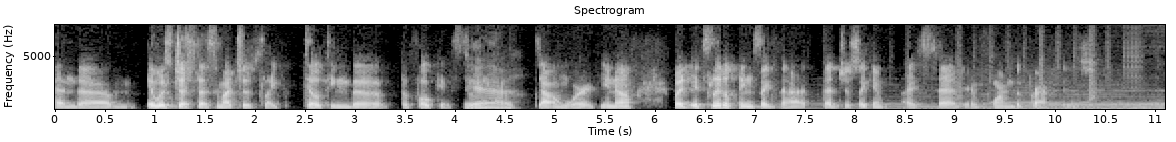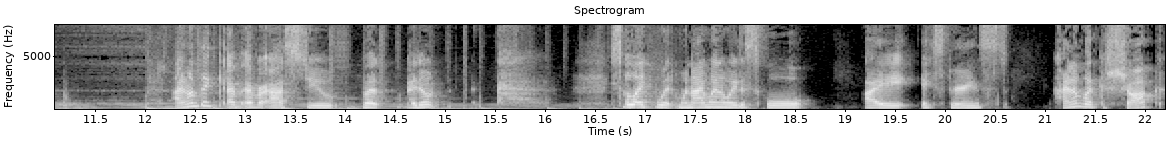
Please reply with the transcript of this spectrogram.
And um it was just as much as like tilting the the focus to Yeah. like downward, you know? But it's little things like that that just like I said inform the practice. I don't think I've ever asked you, but I don't. So, like when when I went away to school, I experienced kind of like a shock,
